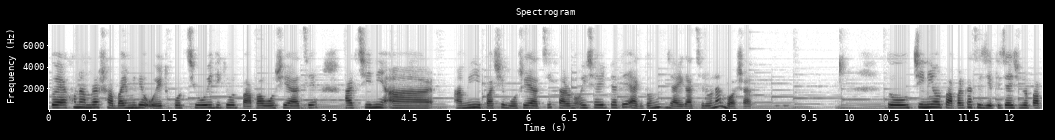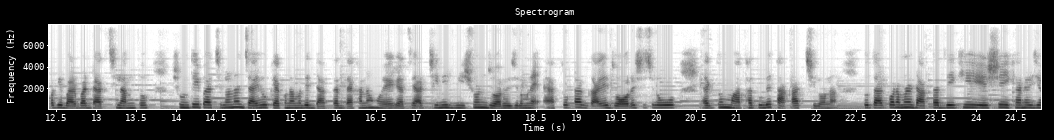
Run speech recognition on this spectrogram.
তো এখন আমরা সবাই মিলে ওয়েট করছি ওই দিকে ওর বাবা বসে আছে, আর চিনি, আর আমি এপাশে পাশে বসে আছি, কারণ ওই সাইডটাতে একদম জায়গা ছিল না বসার। তো চিনি ওর পাপার কাছে যেতে চাইছিল, পাপাকে বারবার ডাকছিলাম, তো শুনতেই পাচ্ছিল না। যাই হোক, এখন আমাদের ডাক্তার দেখানো হয়ে গেছে। আর চিনির ভীষণ জ্বর হয়েছিল মানে এতটা গায়ে জ্বর এসেছিল, ও একদম মাথা তুলে তাকাচ্ছিল না। তো তারপর আমরা ডাক্তার দেখিয়ে এসে এখানে ওই যে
